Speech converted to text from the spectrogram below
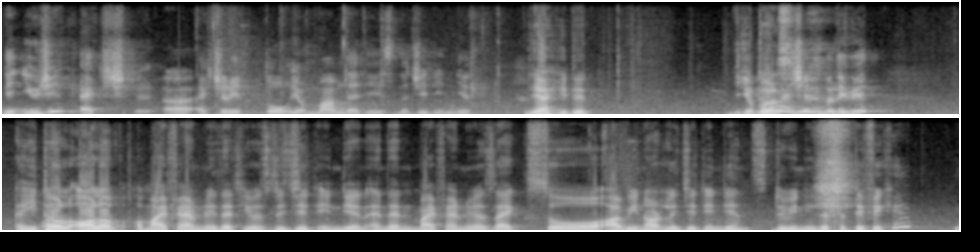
did Eugene actually uh, actually told your mom that he's legit Indian? Yeah, he did. Did your He mom actually believe it? He told all of of my family that he was legit Indian, and then my family was like, "So, are we not legit Indians? Do we need a certificate?"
